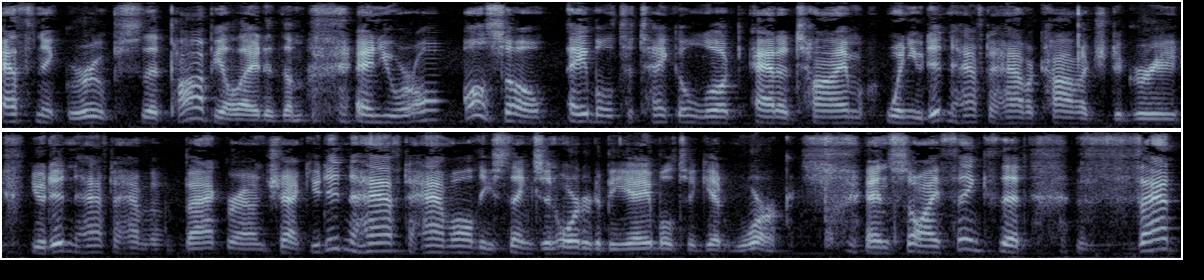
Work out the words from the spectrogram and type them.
ethnic groups that populated them, and you you were also able to take a look at a time when you didn't have to have a college degree, you didn't have to have a background check, you didn't have to have all these things in order to be able to get work. And so I think that that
